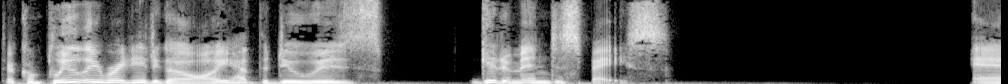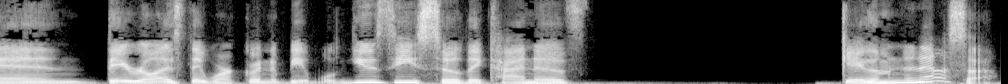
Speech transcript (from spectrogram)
They're completely ready to go. All you have to do is get them into space and they realized they weren't going to be able to use these, so they kind of gave them to NASA.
